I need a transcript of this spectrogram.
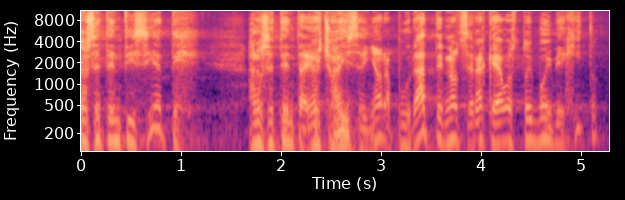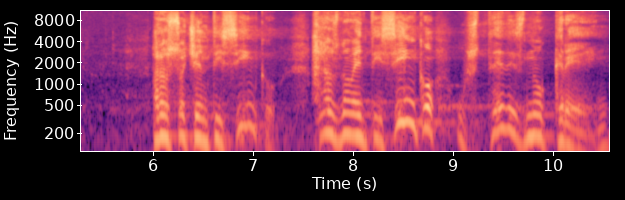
A los 77, a los 78, ay Señor, apúrate, ¿no será que ya estoy muy viejito? A los 85, a los 95, ustedes no creen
